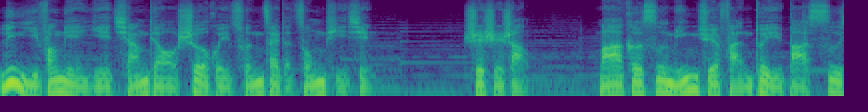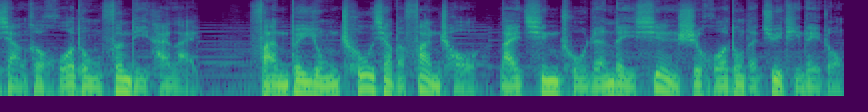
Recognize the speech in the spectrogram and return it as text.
另一方面也强调社会存在的总体性。事实上，马克思明确反对把思想和活动分离开来，反对用抽象的范畴来清除人类现实活动的具体内容。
